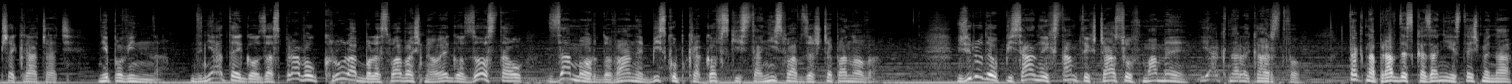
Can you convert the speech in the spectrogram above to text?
przekraczać nie powinna. Dnia tego za sprawą króla Bolesława Śmiałego został zamordowany biskup krakowski Stanisław ze Szczepanowa. Źródeł pisanych z tamtych czasów mamy jak na lekarstwo. Tak naprawdę skazani jesteśmy na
